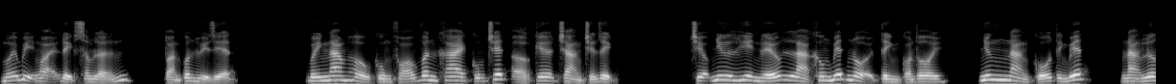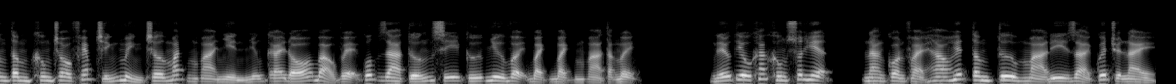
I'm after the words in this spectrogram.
mới bị ngoại địch xâm lấn, toàn quân hủy diệt. Bình Nam Hầu cùng Phó Vân Khai cũng chết ở kia chàng chiến dịch. Triệu Như Hi nếu là không biết nội tình còn thôi, nhưng nàng cố tình biết, nàng lương tâm không cho phép chính mình trơ mắt mà nhìn những cái đó bảo vệ quốc gia tướng sĩ cứ như vậy bạch bạch mà tặng mệnh. Nếu tiêu khắc không xuất hiện, nàng còn phải hao hết tâm tư mà đi giải quyết chuyện này,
